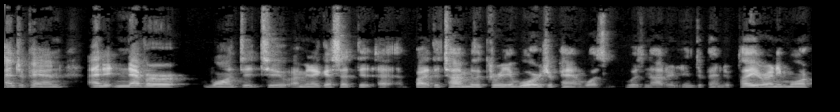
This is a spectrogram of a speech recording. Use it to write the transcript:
and Japan, and it never wanted to. I mean, I guess at the uh, by the time of the Korean War, Japan was was not an independent player anymore,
